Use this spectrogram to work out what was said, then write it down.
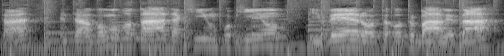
tá? Então vamos voltar daqui um pouquinho e ver o, o trabalho, tá?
